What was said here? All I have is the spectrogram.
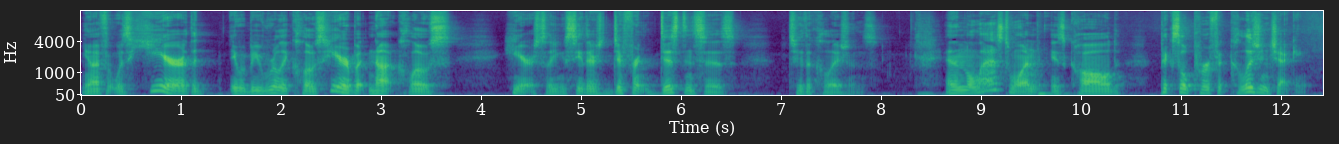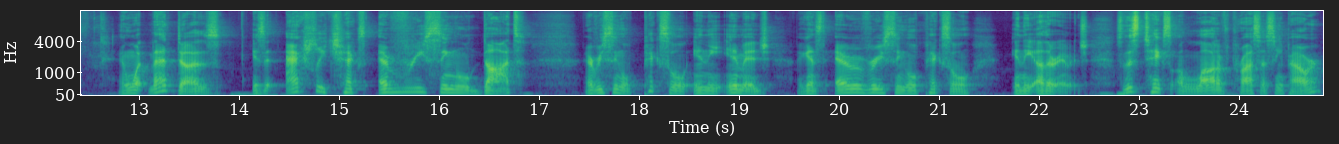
you know, if it was here, the, it would be really close here, but not close here. So you can see there's different distances to the collisions. And then the last one is called pixel perfect collision checking. And what that does is it actually checks every single dot, every single pixel in the image against every single pixel in the other image. So this takes a lot of processing power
